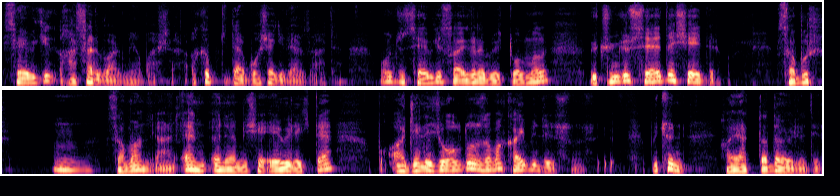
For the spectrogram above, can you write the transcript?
sevgi hasar vermeye başlar. Akıp gider, boşa gider zaten. Onun için sevgi saygıyla birlikte olmalı. Üçüncü S de şeydir. Sabır. Hmm. Zaman yani en önemli şey evlilikte bu aceleci olduğun zaman kaybediyorsunuz. Bütün Hayatta da öyledir,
